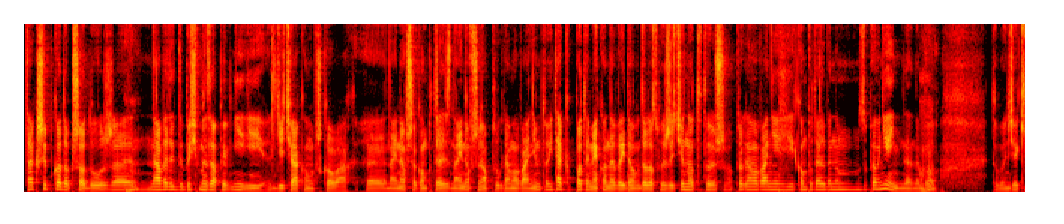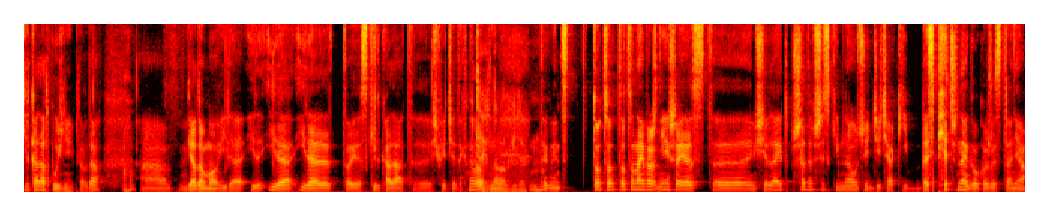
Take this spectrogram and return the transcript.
tak szybko do przodu, że mhm. nawet gdybyśmy zapewnili dzieciakom w szkołach e, najnowsze komputery z najnowszym oprogramowaniem, to i tak potem jak one wejdą w dorosłe życie, no to, to już oprogramowanie i komputery będą zupełnie inne, no mhm. To będzie kilka lat później, prawda? A wiadomo, ile, ile, ile, ile to jest kilka lat w świecie technologii. Technologii, tak. Mhm. tak więc to co, to, co najważniejsze jest, e, mi się wydaje, to przede wszystkim nauczyć dzieciaki bezpiecznego korzystania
